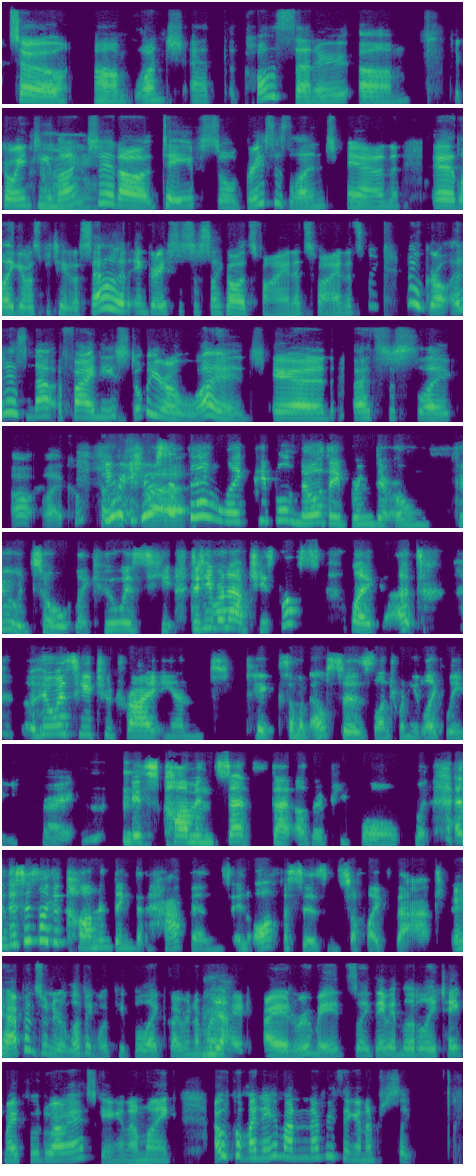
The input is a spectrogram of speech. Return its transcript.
So, um, lunch at the call center. Um, they're going to eat lunch, Hmm. and uh, Dave stole Grace's lunch, and it like it was potato salad, and Grace is just like, "Oh, it's fine, it's fine." It's like, no, girl, it is not fine. He stole your lunch, and it's just like, oh, like who Here, here's that? the thing: like people know they bring their own food, so like, who is he? Did he run out of cheese puffs? Like, uh, who is he to try and take someone else's lunch when he likely? Right. It's common sense that other people would, and this is like a common thing that happens in offices and stuff like that. It happens when you're living with people. Like I remember Yeah. I, had, I had roommates, like they would literally take my food without asking, and I'm like, I would put my name on and everything, and I'm just like,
